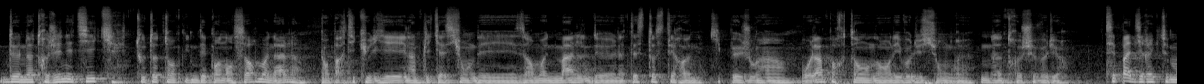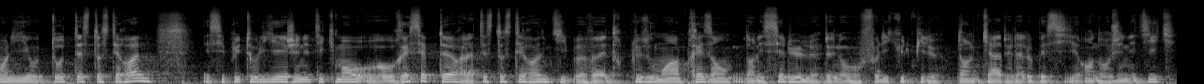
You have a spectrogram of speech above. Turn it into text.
de notre génétique, tout autant qu'une dépendance hormonale, en particulier l'implication des hormones mâles de la testostérone, qui peut jouer un rôle important dans l'évolution de notre chevelure. C'est pas directement lié au taux de testostérone, et c'est plutôt lié génétiquement aux récepteurs à la testostérone qui peuvent être plus ou moins présents dans les cellules de nos follicules pileux. Dans le cas de l'alopécie androgénétique,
